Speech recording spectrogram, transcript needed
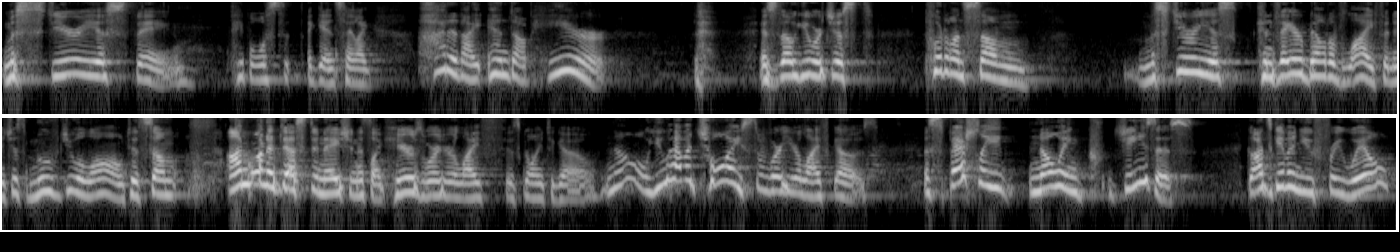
mysterious thing. People will, again, say, like, how did I end up here? As though you were just put on some mysterious conveyor belt of life and it just moved you along to some unwanted destination. It's like, here's where your life is going to go. No, you have a choice of where your life goes, especially knowing Jesus. God's given you free will,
